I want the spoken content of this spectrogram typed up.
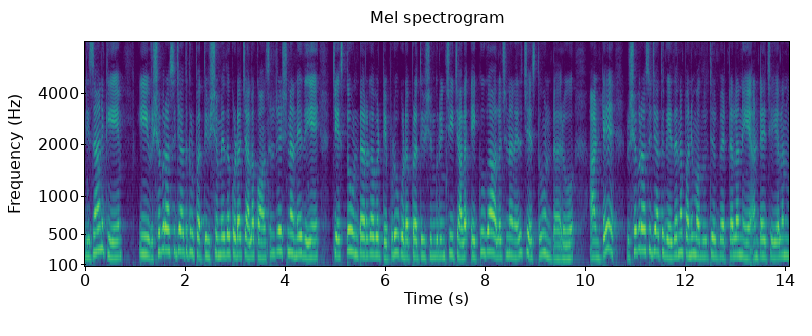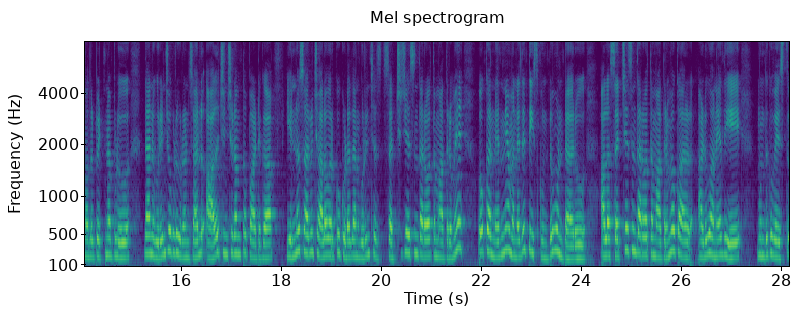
నిజానికి ఈ వృషభ రాశి జాతకులు ప్రతి విషయం మీద కూడా చాలా కాన్సన్ట్రేషన్ అనేది చేస్తూ ఉంటారు కాబట్టి ఎప్పుడూ కూడా ప్రతి విషయం గురించి చాలా ఎక్కువగా ఆలోచన అనేది చేస్తూ ఉంటారు. అంటే వృషభ రాశి జాతకులు ఏదైనా పని మొదలు పెట్టాలని అంటే చేయాలని మొదలు పెట్టినప్పుడు దాని గురించి ఒకటి రెండు సార్లు ఆలోచించడంతో పాటుగా ఎన్నోసార్లు చాలా వరకు కూడా దాని గురించి సెర్చ్ చేసిన తర్వాత మాత్రమే ఒక నిర్ణయం అనేది తీసుకుంటూ ఉంటారు. అలా సెర్చ్ చేసిన తర్వాత మాత్రమే ఒక అడుగు అనేది ముందుకు వేస్తూ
